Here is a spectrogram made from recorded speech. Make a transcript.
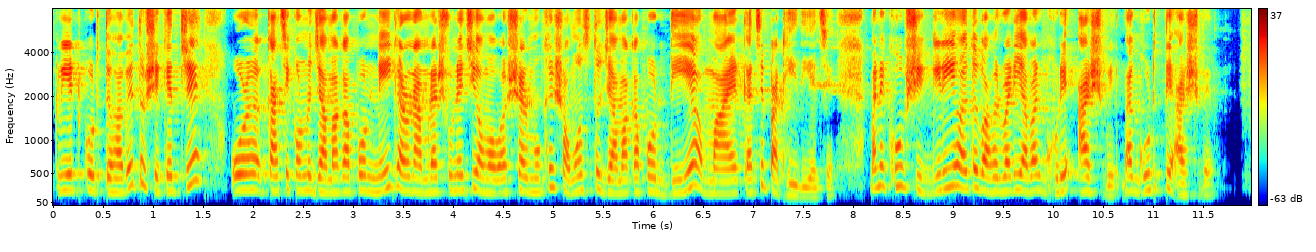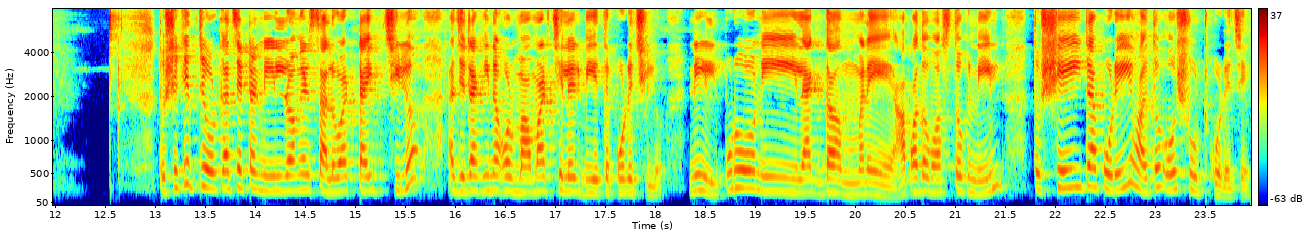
ক্রিয়েট করতে হবে। তো সেক্ষেত্রে ওর কাছে কোনো জামা কাপড় নেই, কারণ আমরা শুনেছি অমাবস্যার মুখে সমস্ত জামা কাপড় দিয়ে মায়ের কাছে পাঠিয়ে দিয়েছে। মানে খুব শিগগিরই হয়তো বাপের বাড়ি আবার ঘুরে আসবে বা ঘুরতে আসবে। তো সেক্ষেত্রে ওর কাছে একটা নীল রঙের সালোয়ার টাইপ ছিল, আর যেটা কিনা ওর মামার ছেলের বিয়েতে পড়েছিল। নীল, পুরো নীল, একদম মানে আপাদমস্তক নীল। তো সেইটা পরেই হয়তো ও শ্যুট করেছে।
